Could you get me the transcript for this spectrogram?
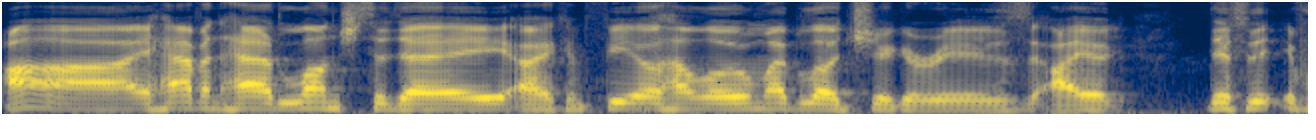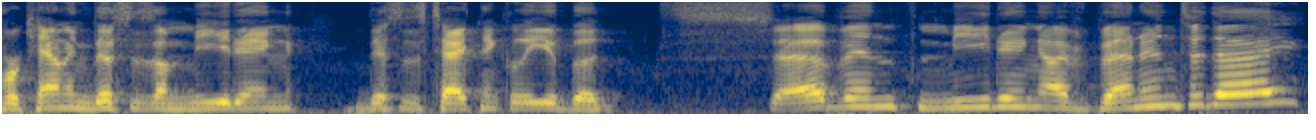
I haven't had lunch today. I can feel how low my blood sugar is. I this if we're counting this as a meeting, this is technically the seventh meeting I've been in today.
